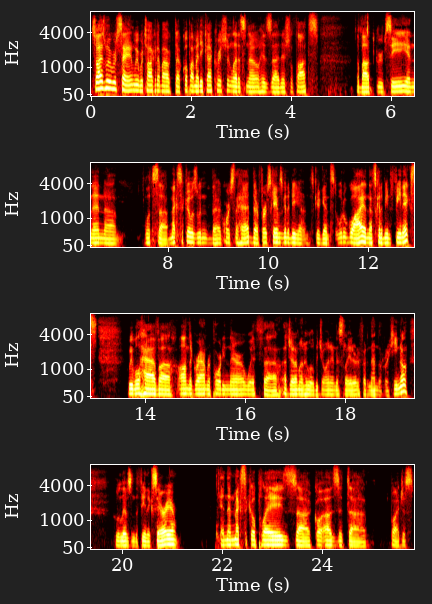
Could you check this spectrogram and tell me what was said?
So as we were saying, we were talking about uh, Copa America. Christian let us know his uh, initial thoughts about Group C, and then um, what's uh, Mexico is in the, of course the head. Their first game is going to be against Uruguay, and that's going to be in Phoenix. We will have uh, on the ground reporting there with uh, a gentleman who will be joining us later, Fernando Regino, who lives in the Phoenix area. And then Mexico plays. Uh, uh, is it? Uh, boy, I just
